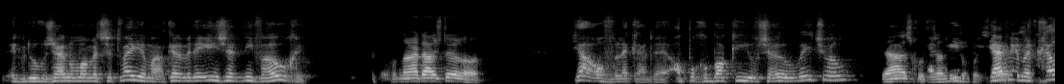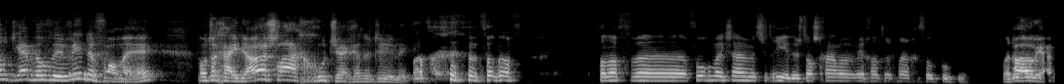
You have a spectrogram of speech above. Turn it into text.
Ik bedoel, we zijn nog maar met z'n tweeën, maar kunnen we de inzet niet verhogen? Naar 1000 euro. Ja, of lekker appelgebakkie of zo, weet je wel. Ja, is goed. We zijn niet op goed. Jij weer met geld, jij wil weer winnen van me, hè? Want dan ga je de uitslagen goed zeggen natuurlijk. Maar vanaf vanaf eh, volgende week zijn we met z'n drieën. Dus dan schalen we weer gewoon terug naar een gevuld koekje. Maar Oh ja,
